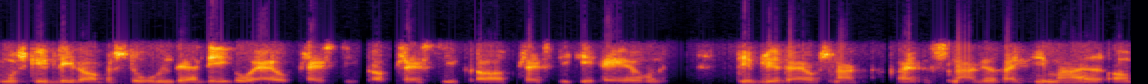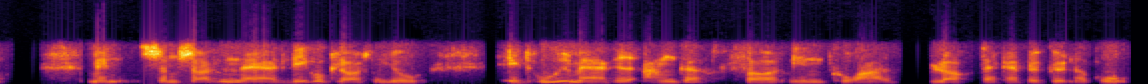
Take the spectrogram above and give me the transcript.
måske lidt op af stolen, der Lego er jo plastik, og plastik og plastik i havene. Det bliver der jo snak, snakket rigtig meget om. Men som sådan er Lego-klodsen jo et udmærket anker for en koralblok, der kan begynde at gro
